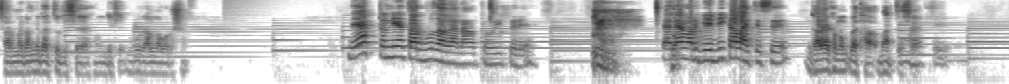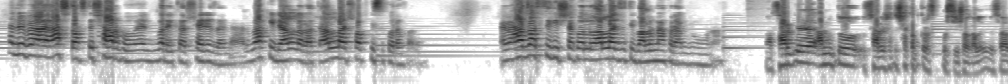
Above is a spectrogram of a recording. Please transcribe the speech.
স্যার ম্যাডামকে দায়িত্ব দিচ্ছে এখন দেখি পুরো আল্লাহ ভরসা। একটা নিয়ে তার বোঝা যায় না তো ওই করে। তাহলে আমার গেডি কালাইতেছে। ঘাড়ে এখনও ব্যথা বাড়তেছে। তাহলে আস্তে আস্তে সারবো একবারে তার সেরে যায় না। আর বাকিটা আল্লাহ রাতে আল্লাহ সবকিছু করে পারে আমি হাজার চিকিৎসা করল আল্লাহ যদি ভালো না করে আমি না। স্যারকে আমি তো স্যারের সাথে সাক্ষাৎ করছি সকালে। স্যার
